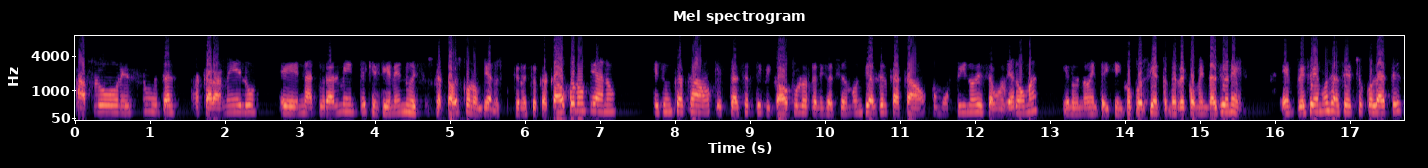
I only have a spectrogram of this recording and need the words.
a flores, frutas, a caramelo, eh, naturalmente que tienen nuestros cacaos colombianos, porque nuestro cacao colombiano es un cacao que está certificado por la Organización Mundial del Cacao como fino de sabor y aroma en un 95%. Mi recomendación es, empecemos a hacer chocolates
